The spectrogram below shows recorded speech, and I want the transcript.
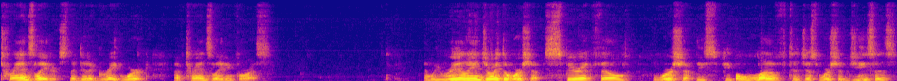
translators that did a great work of translating for us. And we really enjoyed the worship, spirit filled worship. These people love to just worship Jesus.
